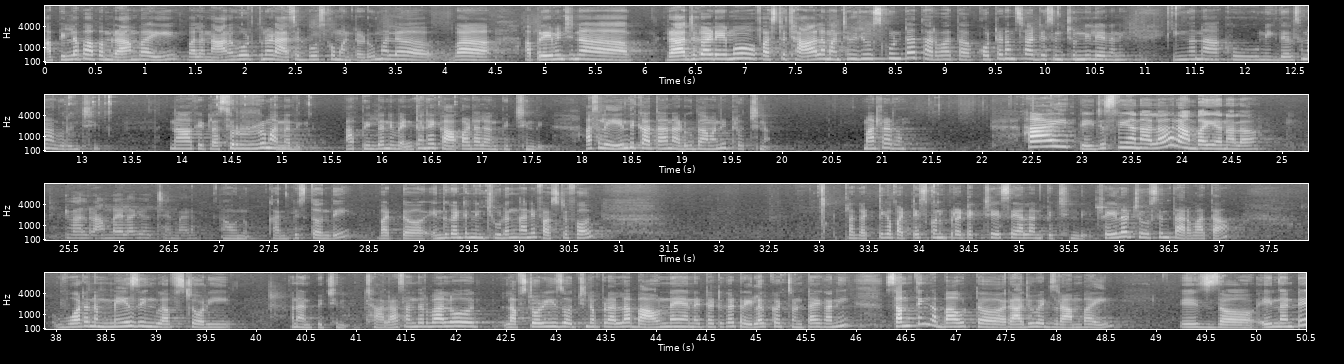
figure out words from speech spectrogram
ఆ పిల్ల పాపం రాంబాయి వాళ్ళ నాన్న కొడుతున్నాడు యాసిడ్ పోసుకోమంటాడు. మళ్ళీ వా ఆ ప్రేమించిన రాజుగాడేమో ఫస్ట్ చాలా మంచిగా చూసుకుంటా తర్వాత కొట్టడం స్టార్ట్ చేసింది చున్నీ లేదని. ఇంకా నాకు మీకు తెలుసు నా గురించి. నాకు ఇట్లా సుర్రం అన్నది. ఆ పిల్లని వెంటనే కాపాడాలనిపించింది. అసలు ఏంది కథ అని అడుగుదామని ఇట్లా వచ్చిన. మాట్లాడదాం. హాయ్ తేజస్వి అనాలా రాంబాయి అనాలా? ఇవాళ రాంబాయ్ లాగే వచ్చాను మేడం. అవును కనిపిస్తోంది. బట్ uh, ఎందుకంటే నేను చూడంగానే ఫస్ట్ ఆఫ్ ఆల్ ఇట్లా గట్టిగా పట్టేసుకొని ప్రొటెక్ట్ చేసేయాలనిపించింది. ట్రైలర్ చూసిన తర్వాత what an amazing love story అని అనిపించింది. చాలా సందర్భాల్లో లవ్ స్టోరీస్ వచ్చినప్పుడల్లా బాగున్నాయి అనేటట్టుగా ట్రైలర్ కట్స్ ఉంటాయి కానీ something about Raju weds Rambai is ఏంటంటే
